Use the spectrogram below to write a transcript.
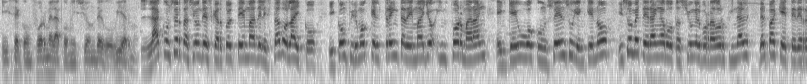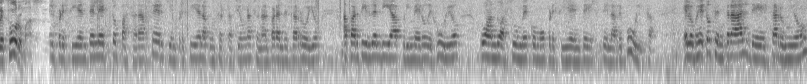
y se conforme la comisión de gobierno. La concertación descartó el tema del Estado laico y confirmó que el 30 de mayo informarán en qué hubo consenso y en qué no y someterán a votación el borrador final del paquete de reformas. El presidente electo pasará a ser quien preside la concertación nacional para el desarrollo a partir del día primero de julio, cuando asume como presidente de la República. El objeto central de esta reunión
